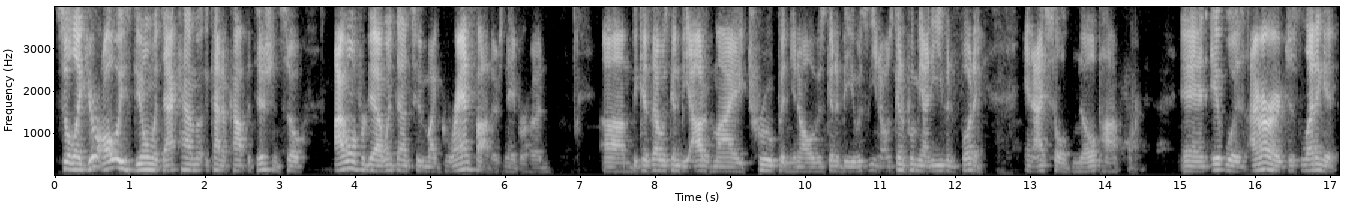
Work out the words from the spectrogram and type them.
So like you're always dealing with that kind of kind of competition. So I won't forget I went down to my grandfather's neighborhood um, because that was going to be out of my troop and you know it was going to be it was you know it was going to put me on even footing and I sold no popcorn. And it was I remember just letting it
